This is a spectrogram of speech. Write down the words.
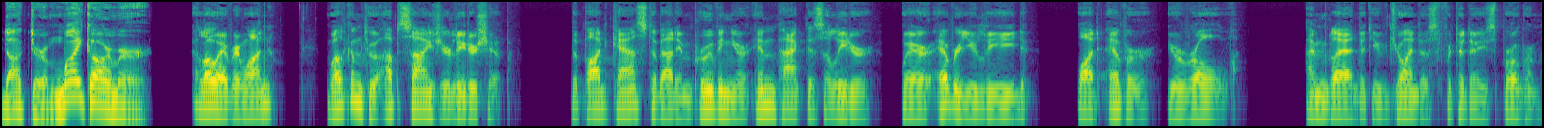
Dr. Mike Armour. Hello, everyone. Welcome to Upsize Your Leadership, the podcast about improving your impact as a leader wherever you lead, whatever your role. I'm glad that you've joined us for today's program.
